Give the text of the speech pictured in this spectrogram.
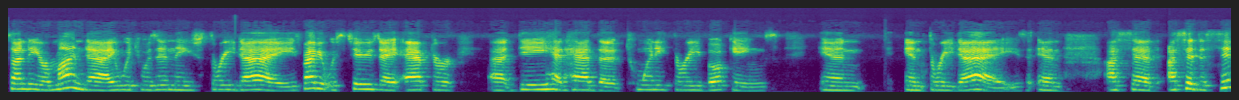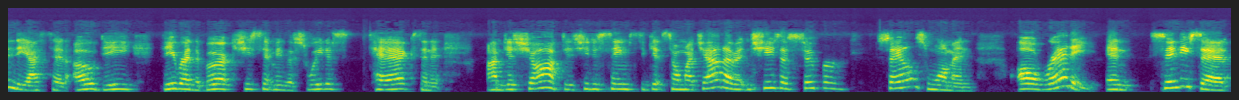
Sunday or Monday, which was in these three days. Maybe it was Tuesday after uh, Dee had had the 23 bookings in in three days. And I said, I said to Cindy, I said, oh, Dee, Dee read the book. She sent me the sweetest text and it, I'm just shocked. And she just seems to get so much out of it. And she's a super saleswoman already. And Cindy said,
